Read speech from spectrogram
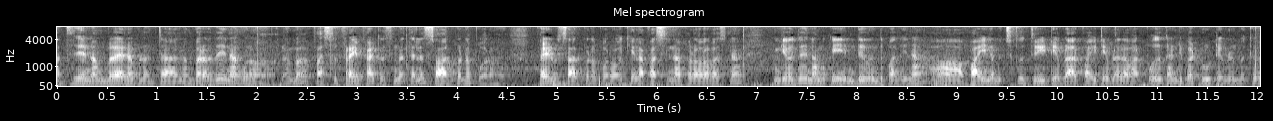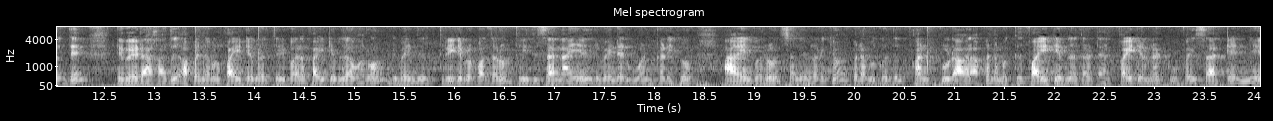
அது சேம் நம்பரை என்ன பண்ண நம்பரை வந்து என்ன பண்ணுவோம் நம்ம ஃபஸ்ட்டு ஃப்ரைம் ஃபேக்டர்ஸ் மெத்தடில் சால்வ் பண்ண போகிறோம் ஃப்ரைம் சால்வ் பண்ண போகிறோம் ஓகேங்களா ஃபஸ்ட் என்ன பண்ணுறோம் ஃபஸ்ட்னா இங்கே வந்து நமக்கு எண்டு வந்து பார்த்தீங்கன்னா ஃபைவ் நம்பிச்சுக்கு த்ரீ டேபிள் ஆர் ஃபைவ் டேபிளாக தான் வரப்போகுது. கண்டிப்பாக டூ டேபிள் நமக்கு வந்து டிவைட் ஆகாது. அப்போ என்ன பண்ணும் ஃபைவ் டேபிள் த்ரீ பார்த்து ஃபைவ் டேபிள் தான் வரும். ரிமைண்டர் த்ரீ டேபிள் பார்த்தாலும் three three or nine remainder one கிடைக்கும். அகைன் வரும் செவன் கிடைக்கும். அப்போ நமக்கு வந்து கன்க்ளூட் ஆகலாம் அப்போ நமக்கு ஃபைவ் டேபிள் தான் கரெக்டாக இருக்குது ஃபைவ் டேபிள்னா டூ ஃபைவ் சார் டென்னு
